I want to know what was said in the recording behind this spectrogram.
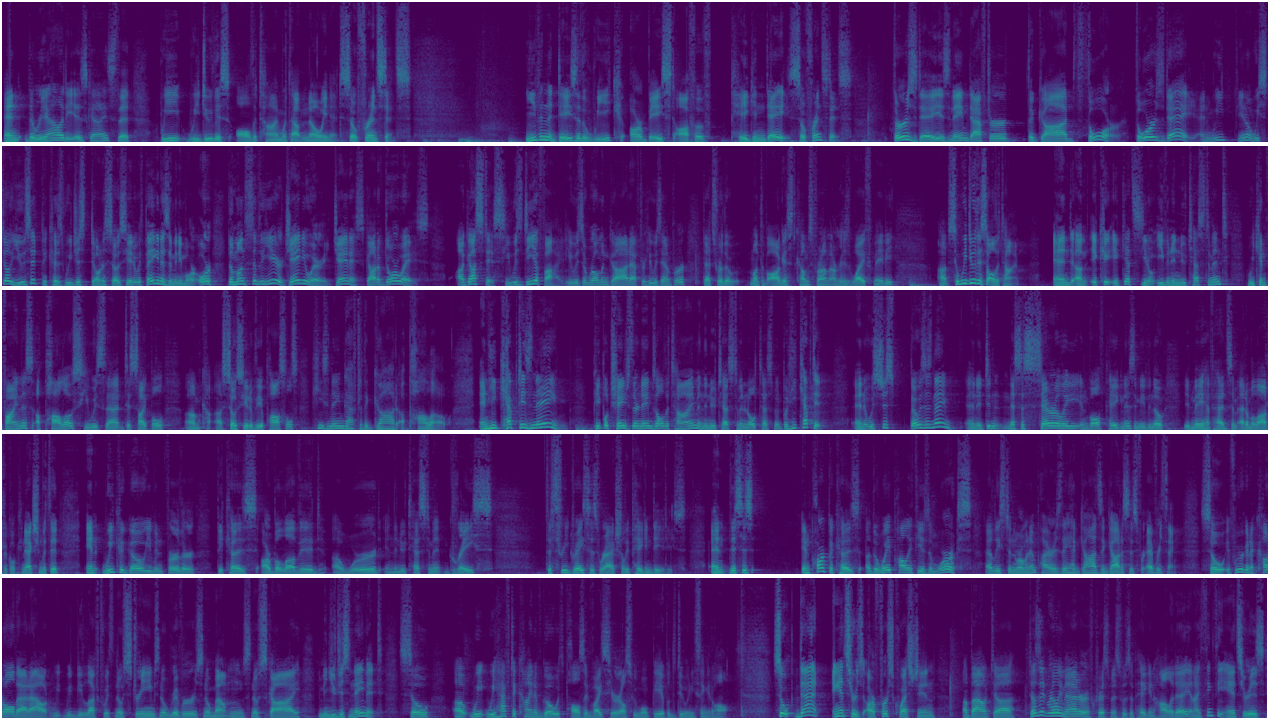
And the reality is, guys, that we, we do this all the time without knowing it. So, for instance, even the days of the week are based off of pagan days. So, for instance, Thursday is named after the god Thor, Thor's day, and we, you know, we still use it because we just don't associate it with paganism anymore. Or the months of the year, January, Janus, god of doorways. Augustus, he was deified. He was a Roman god after he was emperor. That's where the month of August comes from, or his wife, maybe. Uh, so we do this all the time. And um, it, it, gets, you know, even in New Testament, we can find this. Apollos, he was that disciple um, associate of the apostles. He's named after the god Apollo. And he kept his name. People change their names all the time in the New Testament and Old Testament, but he kept it. And it was just that was his name. And it didn't necessarily involve paganism, even though it may have had some etymological connection with it. And we could go even further because our beloved uh, word in the New Testament, grace, the three graces were actually pagan deities. And this is in part because uh, the way polytheism works, at least in the Roman Empire, is they had gods and goddesses for everything. So if we were going to cut all that out, we, would be left with no streams, no rivers, no mountains, no sky. I mean, you just name it. So uh, we, we have to kind of go with Paul's advice here, else we won't be able to do anything at all. So that answers our first question about uh, does it really matter if Christmas was a pagan holiday? And I think the answer is,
